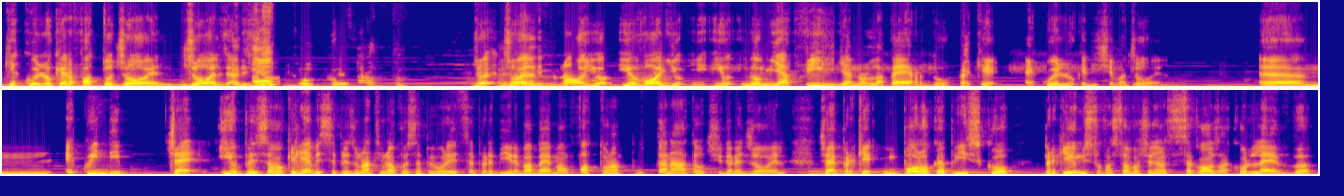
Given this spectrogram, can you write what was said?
che è quello che era fatto Joel. Joel ha deciso di Esatto, esatto. Gio- Joel ha detto: No, io, io voglio, io, io mia figlia non la perdo perché è quello che diceva Joel. Ehm, e quindi, cioè, io pensavo che lì avesse preso un attimo la consapevolezza per dire: Vabbè, ma ho fatto una puttanata a uccidere Joel. Cioè, perché un po' lo capisco, perché io mi sto, sto facendo la stessa cosa con Lev.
